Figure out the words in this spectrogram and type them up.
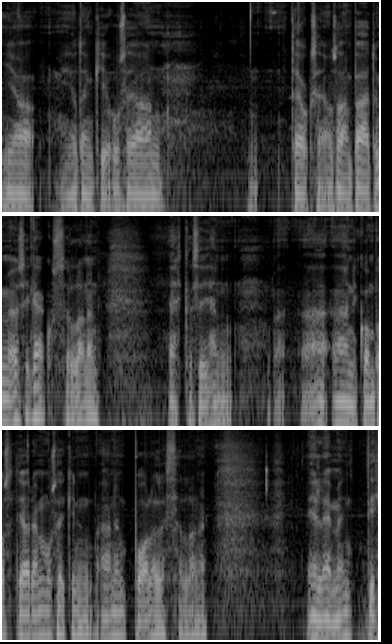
Ja jotenkin useaan teoksen osaan päätyi myös ikään kuin sellainen ehkä siihen äänikompositioiden musiikin äänen puolelle sellainen elementti,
